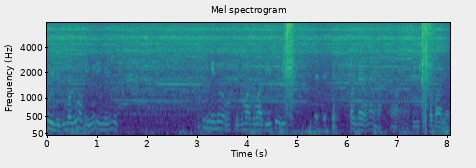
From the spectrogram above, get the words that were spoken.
Uy, may gumagawa. Ingay, ingay yun. Ingay no. May gumagawa dito eh. Pag meron na yun, no? Ah, dito sa bayan.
